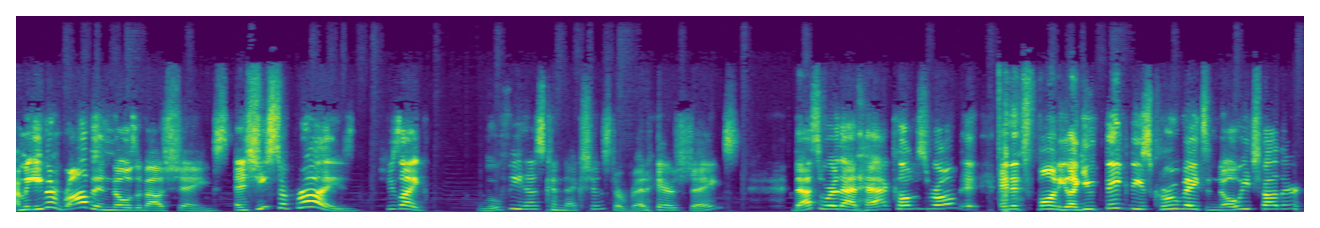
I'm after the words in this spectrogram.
I mean, even Robin knows about Shanks, and she's surprised. She's like, Luffy has connections to red hair Shanks. That's where that hat comes from. And it's funny, like you think these crewmates know each other,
